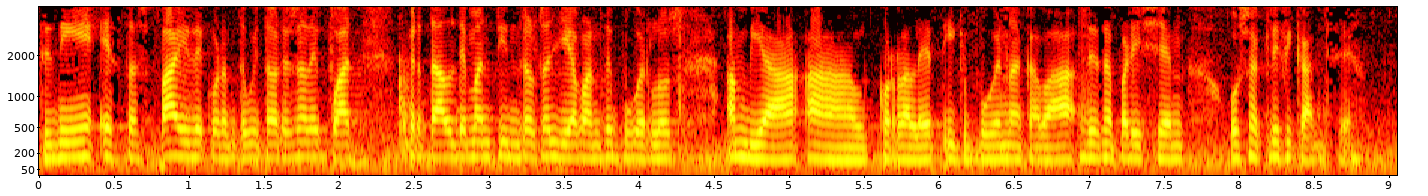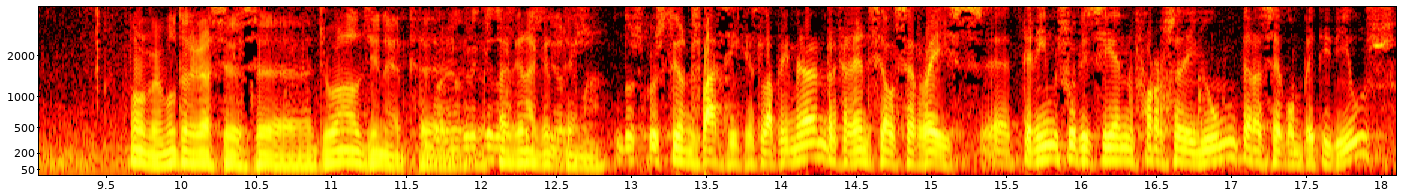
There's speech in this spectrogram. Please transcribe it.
tenir aquest espai de 48 hores adequat per tal de mantindre'ls allí abans de poder-los enviar al corralet i que puguen acabar desapareixent o sacrificant-se. Molt bé, moltes gràcies. Eh, Joan Alginet, eh, bueno, crec que dos qüestions, aquest tema. Dos qüestions bàsiques. La primera en referència als serveis. Eh, tenim suficient força de llum per a ser competitius?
